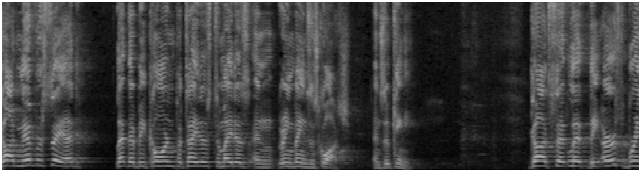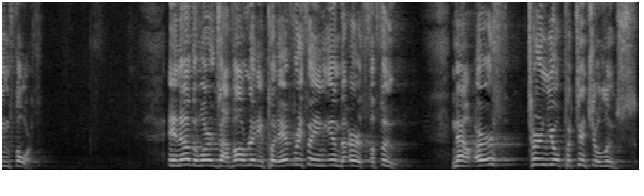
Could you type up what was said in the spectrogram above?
God never said, let there be corn, potatoes, tomatoes, and green beans and squash and zucchini. God said, Let the earth bring forth. In other words, I've already put everything in the earth for food. Now, earth, turn your potential loose.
